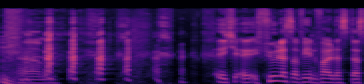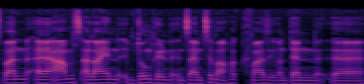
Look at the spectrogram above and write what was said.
ähm, Ich, äh, ich fühle das auf jeden Fall, dass, dass man äh, abends allein im Dunkeln in seinem Zimmer hockt quasi und dann äh,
